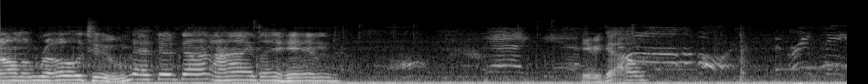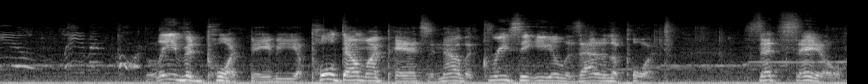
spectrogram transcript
on the road to Mechagon Island. Here we go. Leaving port, baby. I pulled down my pants and now the greasy eel is out of the port. Set sail.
